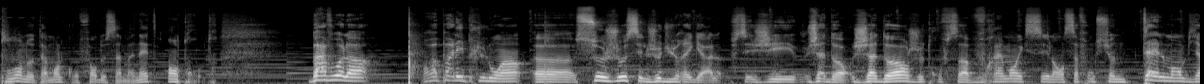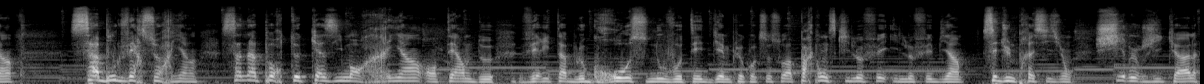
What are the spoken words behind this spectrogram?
pour notamment le confort de sa manette, entre autres. Bah voilà, on va pas aller plus loin. Euh, ce jeu, c'est le jeu du régal. J'adore, j'adore, je trouve ça vraiment excellent. Ça fonctionne tellement bien ça bouleverse rien, ça n'apporte quasiment rien en termes de véritable grosse nouveauté de gameplay quoi que ce soit. Par contre, ce qu'il le fait, il le fait bien. C'est d'une précision chirurgicale.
